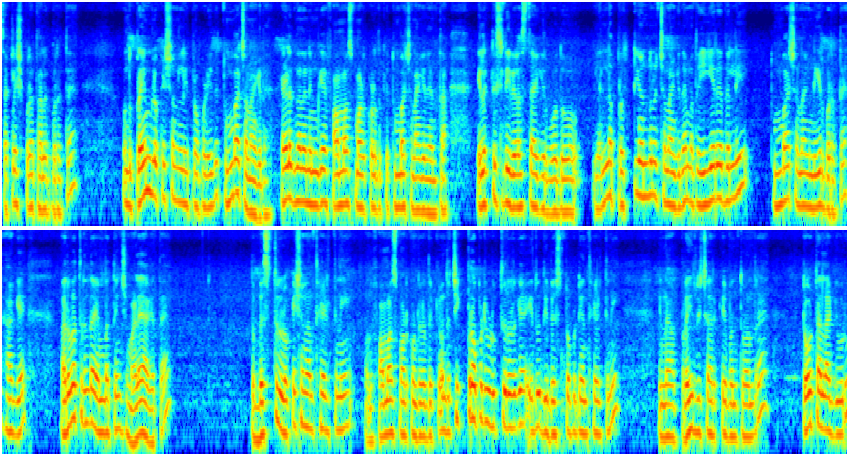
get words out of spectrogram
ಸಕಲೇಶ್ಪುರ ತಾಲೂಕು ಬರುತ್ತೆ. ಒಂದು ಪ್ರೈಮ್ ಲೊಕೇಶನಲ್ಲಿ ಈ ಪ್ರಾಪರ್ಟಿ ಇದೆ. ತುಂಬ ಚೆನ್ನಾಗಿದೆ. ಹೇಳಿದ್ಮೇಲೆ ನಿಮಗೆ ಫಾರ್ಮ್ ಹೌಸ್ ಮಾಡ್ಕೊಳ್ಳೋದಕ್ಕೆ ತುಂಬ ಚೆನ್ನಾಗಿದೆ ಅಂತ. ಎಲೆಕ್ಟ್ರಿಸಿಟಿ ವ್ಯವಸ್ಥೆ ಆಗಿರ್ಬೋದು, ಎಲ್ಲ ಪ್ರತಿಯೊಂದೂ ಚೆನ್ನಾಗಿದೆ. ಮತ್ತು ಈ ಏರಿಯಾದಲ್ಲಿ ತುಂಬ ಚೆನ್ನಾಗಿ ನೀರು ಬರುತ್ತೆ. ಹಾಗೆ ಅರವತ್ತರಿಂದ ಎಂಬತ್ತು ಇಂಚ್ ಮಳೆ ಆಗುತ್ತೆ. ದ ಬೆಸ್ಟ್ ಲೊಕೇಶನ್ ಅಂತ ಹೇಳ್ತೀನಿ. ಒಂದು ಫಾರ್ಮ್ ಹೌಸ್ ಮಾಡ್ಕೊಂಡಿರೋದಕ್ಕೆ ಒಂದು ಚಿಕ್ಕ ಪ್ರಾಪರ್ಟಿ ಹುಡುಕ್ತಿರೋರಿಗೆ ಇದು ದಿ ಬೆಸ್ಟ್ ಪ್ರಾಪರ್ಟಿ ಅಂತ ಹೇಳ್ತೀನಿ. ಇನ್ನು ಪ್ರೈಸ್ ವಿಚಾರಕ್ಕೆ ಬಂತು ಅಂದರೆ ಟೋಟಲ್ ಆಗಿ ಇವರು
